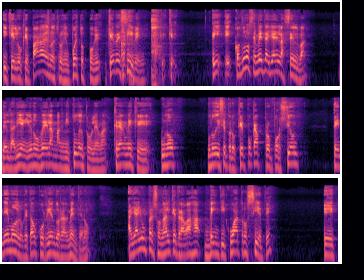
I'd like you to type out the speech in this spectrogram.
y que lo que paga de nuestros impuestos, porque ¿qué reciben? Que- que- y- y cuando uno se mete allá en la selva del Darién y uno ve la magnitud del problema, créanme que uno, uno dice, pero qué poca proporción tenemos de lo que está ocurriendo realmente, ¿no? Allá hay un personal que trabaja 24/7 eh,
